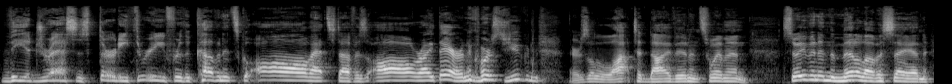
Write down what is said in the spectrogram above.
The address is 33 for the covenant school. All that stuff is all right there. And of course, you can, there's a lot to dive in and swim in. So even in the middle of us saying,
